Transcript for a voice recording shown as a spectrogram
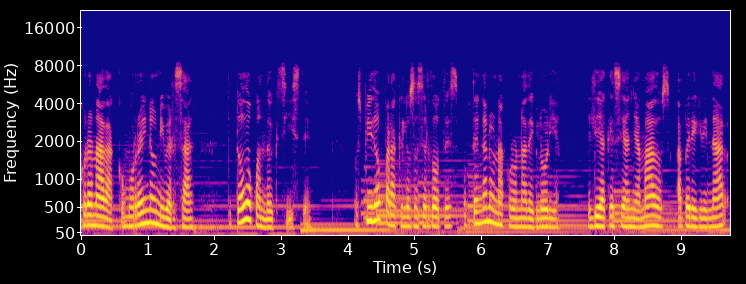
coronada como Reina Universal de todo cuando existe os pido para que los sacerdotes obtengan una corona de gloria el día que sean llamados a peregrinar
